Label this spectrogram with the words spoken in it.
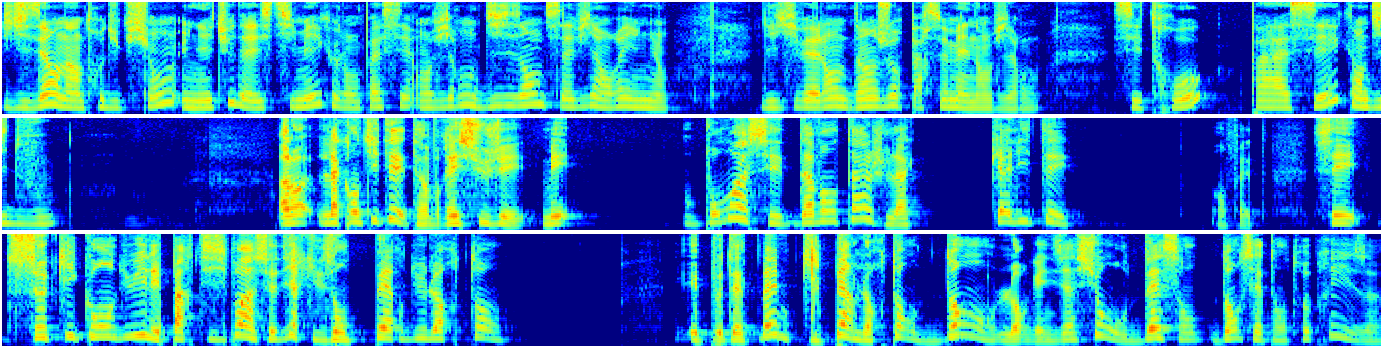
Je disais en introduction, une étude a estimé que l'on passait environ 10 ans de sa vie en réunion, l'équivalent d'un jour par semaine environ. C'est trop Pas assez Qu'en dites-vous? Alors, la quantité est un vrai sujet, mais pour moi, c'est davantage la qualité, en fait. C'est ce qui conduit les participants à se dire qu'ils ont perdu leur temps. Et peut-être même qu'ils perdent leur temps dans l'organisation ou dans cette entreprise.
